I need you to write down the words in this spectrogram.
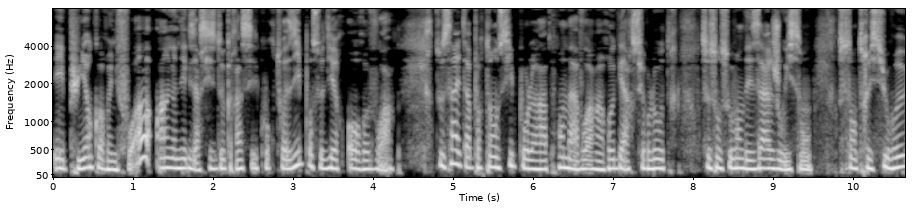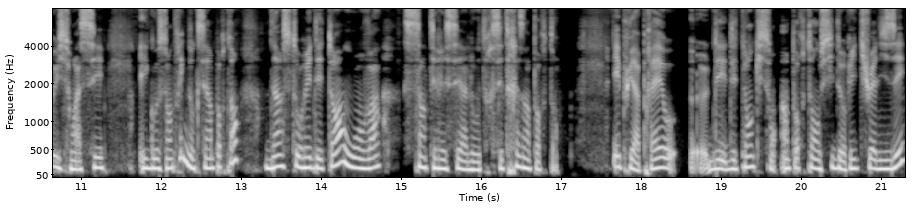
et puis encore une fois un exercice de grâce et de courtoisie pour se dire au revoir. Tout ça est important aussi pour leur apprendre à avoir un regard sur l'autre. Ce sont souvent des âges où ils sont centrés sur eux, ils sont assez égocentriques donc c'est important d'instaurer des temps où on va s'intéresser à l'autre, c'est très important. Et puis après, des, des, temps qui sont importants aussi de ritualiser,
